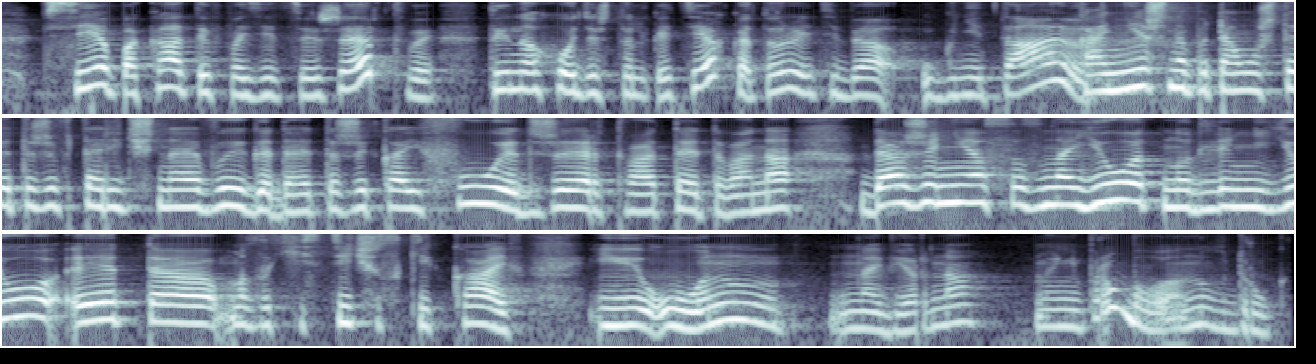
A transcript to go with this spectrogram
Все, пока ты в позиции жертвы, ты находишь только тех, которые тебя угнетают. Конечно, потому что это же вторичная выгода, это же кайфует жертва от этого. Она даже не осознает, но для нее это мазохистический кайф. И он, наверное, ну не пробовала, ну вдруг.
